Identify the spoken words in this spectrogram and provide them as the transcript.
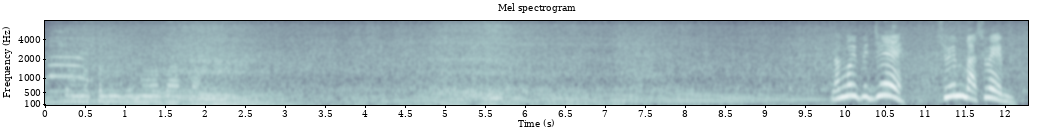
siyang magpaligo ng mga bata. Langoy, PJ! Swim ba? Swim!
